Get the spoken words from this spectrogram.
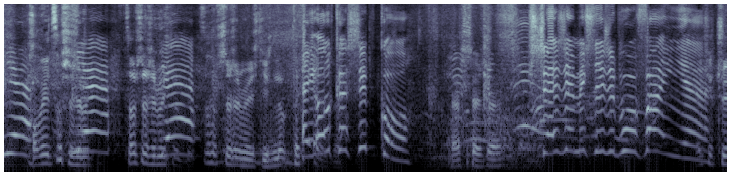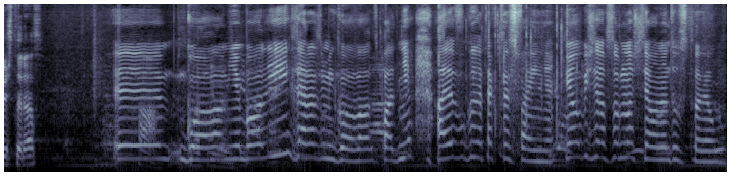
Nie. Powiedz, co szczerze, co szczerze myślisz? Co szczerze myślisz? No tak Ej, Olka, szybko! tak szczerze. Szczerze myślę, że było fajnie. Jak się czujesz teraz? Yy, głowa mnie boli, zaraz mi głowa odpadnie, ale w ogóle tak to jest fajnie. Miało być na osobności, a one tu stoją.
